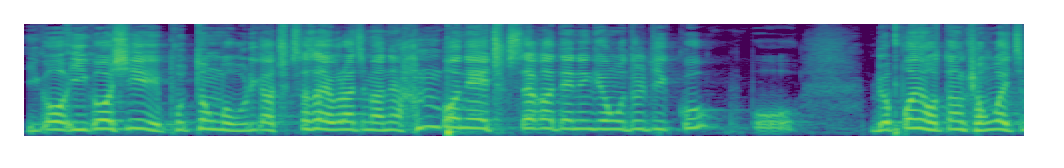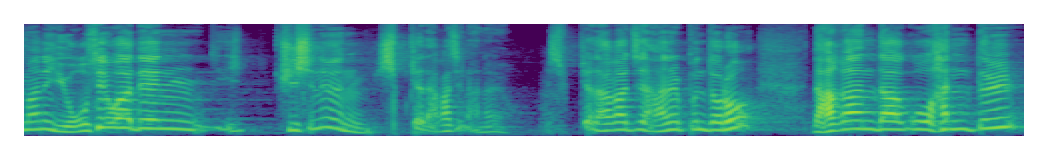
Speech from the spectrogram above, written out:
이거 이것이 보통 뭐 우리가 축사 사역을 하지만 한 번에 축사가 되는 경우들도 있고 뭐 몇 번의 어떤 경우가 있지만 요새화된 귀신은 쉽게 나가진 않아요. 쉽게 나가지 않을 뿐더러 나간다고 한들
